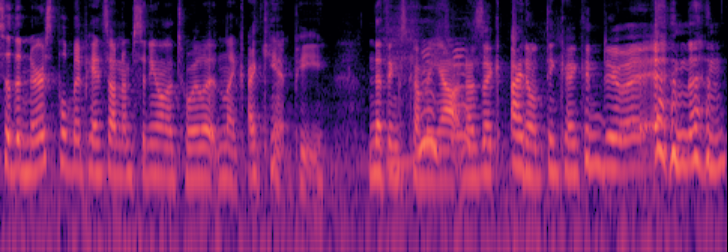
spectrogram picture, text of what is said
So the nurse pulled my pants down. I'm sitting on the toilet and like I can't pee. Nothing's coming out, and I was like, I don't think I can do it. And then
